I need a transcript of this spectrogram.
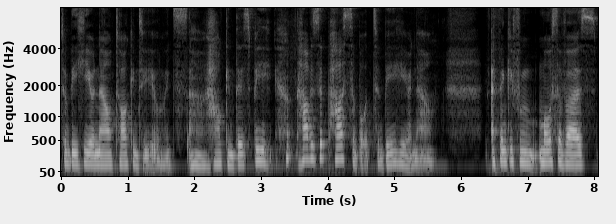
to be here now talking to you. It's uh, how can this be? how is it possible to be here now? I think if most of us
